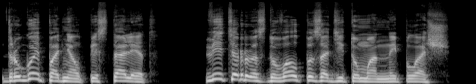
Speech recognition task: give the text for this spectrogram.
другой поднял пистолет. Ветер раздувал позади туманный плащ.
